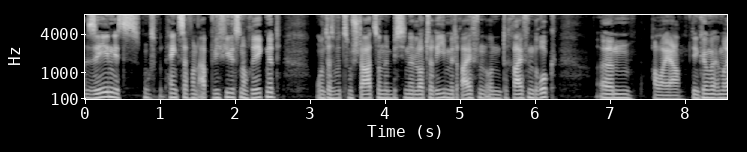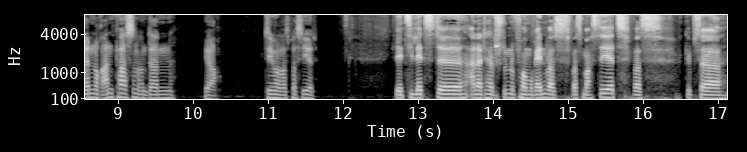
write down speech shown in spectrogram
sehen. Jetzt hängt es davon ab, wie viel es noch regnet. Und das wird zum Start so ein bisschen eine Lotterie mit Reifen und Reifendruck. Ähm, aber ja, den können wir im Rennen noch anpassen und dann, ja, sehen wir, was passiert. Jetzt die letzte anderthalb Stunden vorm Rennen. Was, was machst du jetzt? Was gibt's da?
